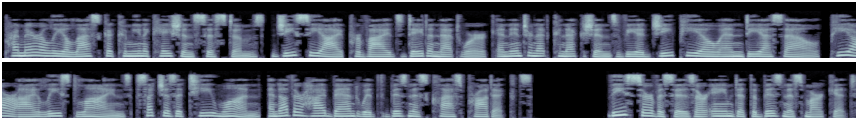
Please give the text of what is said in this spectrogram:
primarily Alaska Communications Systems. GCI provides data network and internet connections via GPON DSL, PRI leased lines such as a T1 and other high bandwidth business class products. These services are aimed at the business market.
